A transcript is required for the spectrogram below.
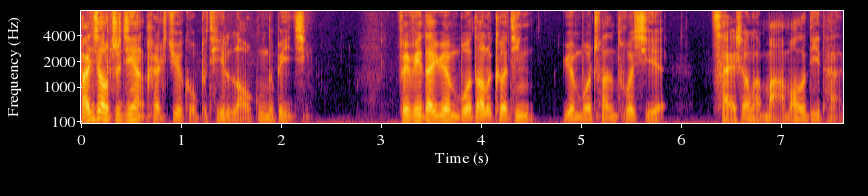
谈笑之间还是绝口不提老公的背景。菲菲带渊博到了客厅，渊博穿着拖鞋踩上了马毛的地毯。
